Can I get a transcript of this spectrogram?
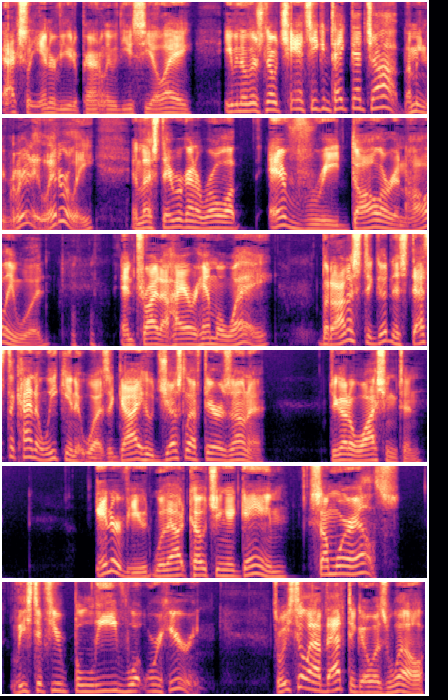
actually interviewed apparently with UCLA, even though there's no chance he can take that job. I mean, really, literally, unless they were going to roll up every dollar in Hollywood and try to hire him away. But honest to goodness, that's the kind of weekend it was. A guy who just left Arizona to go to Washington interviewed without coaching a game somewhere else. At least if you believe what we're hearing. So we still have that to go as well,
